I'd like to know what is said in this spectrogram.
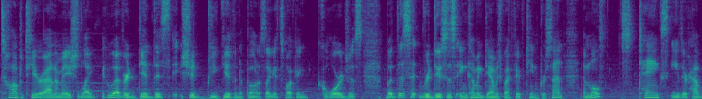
top tier animation. Like whoever did this should be given a bonus. Like it's fucking gorgeous. But this reduces incoming damage by 15%. And most tanks either have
